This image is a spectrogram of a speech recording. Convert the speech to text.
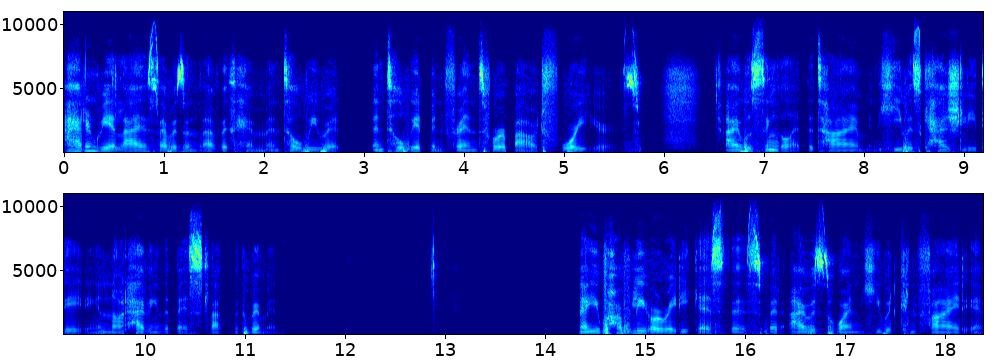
I hadn't realized I was in love with him until we were until we had been friends for about four years. I was single at the time and he was casually dating and not having the best luck with women. Now, you probably already guessed this, but I was the one he would confide in.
